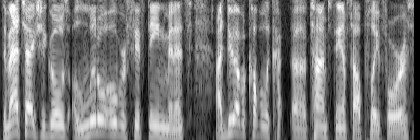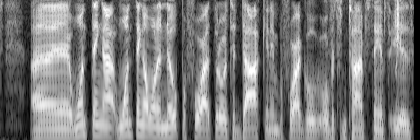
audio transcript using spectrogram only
The match actually goes a little over 15 minutes. I do have a couple of uh, timestamps I'll play for us. Uh, one thing I one thing I want to note before I throw it to Doc, and then before I go over some timestamps is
